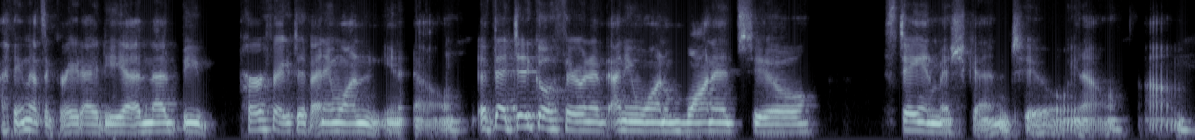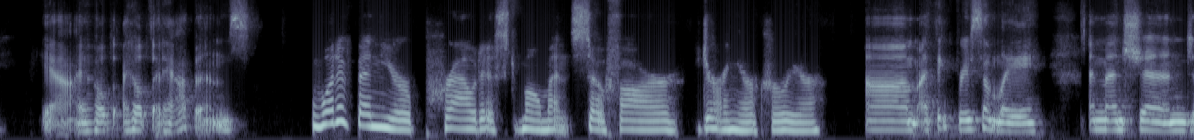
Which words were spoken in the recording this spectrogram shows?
I think that's a great idea. And that'd be perfect if anyone, you know, if that did go through and if anyone wanted to stay in Michigan too, you know, um, yeah, I hope, I hope that happens. What have been your proudest moments so far during your career? Um, I think recently I mentioned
